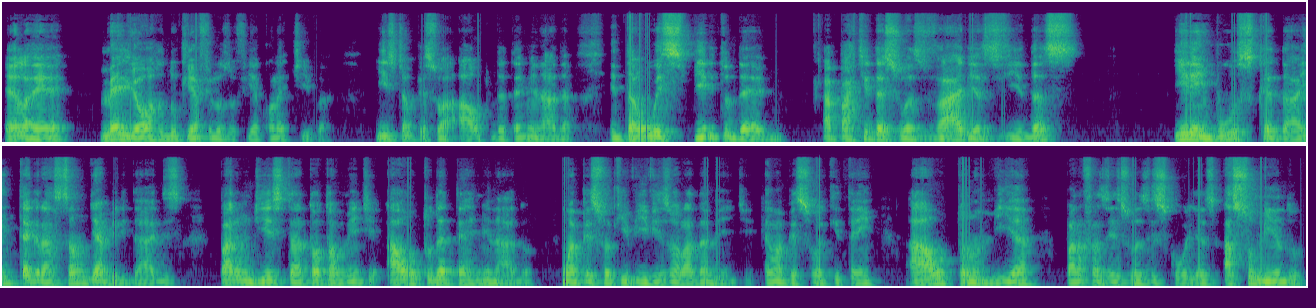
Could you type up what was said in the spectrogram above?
ela é melhor do que a filosofia coletiva. Isto é uma pessoa autodeterminada. Então, o espírito deve, a partir das suas várias vidas, ir em busca da integração de habilidades para um dia estar totalmente autodeterminado. Uma pessoa que vive isoladamente é uma pessoa que tem autonomia para fazer suas escolhas, assumindo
